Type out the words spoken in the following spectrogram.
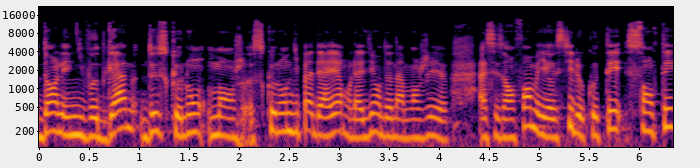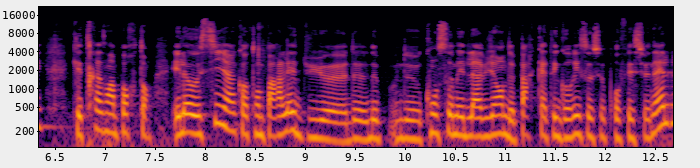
dans les niveaux de gamme de ce que l'on mange. Ce que l'on ne dit pas derrière, on l'a dit, on donne à manger à ses enfants, mais il y a aussi le côté santé qui est très important. Et là aussi, hein, quand on parlait du, de, consommer de la viande par catégorie socioprofessionnelle,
